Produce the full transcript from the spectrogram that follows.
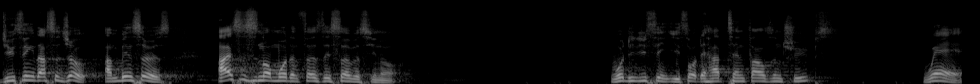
Do you think that's a joke? I'm being serious. ISIS is not more than Thursday service, you know. What did you think? You thought they had 10,000 troops? Where?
